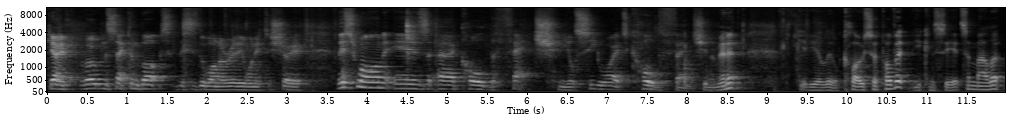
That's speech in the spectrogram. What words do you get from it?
Okay, I've opened the second box. This is the one I really wanted to show you. This one is uh, called the Fetch, and you'll see why it's called Fetch in a minute. Give you a little close-up of it. You can see it's a mallet.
